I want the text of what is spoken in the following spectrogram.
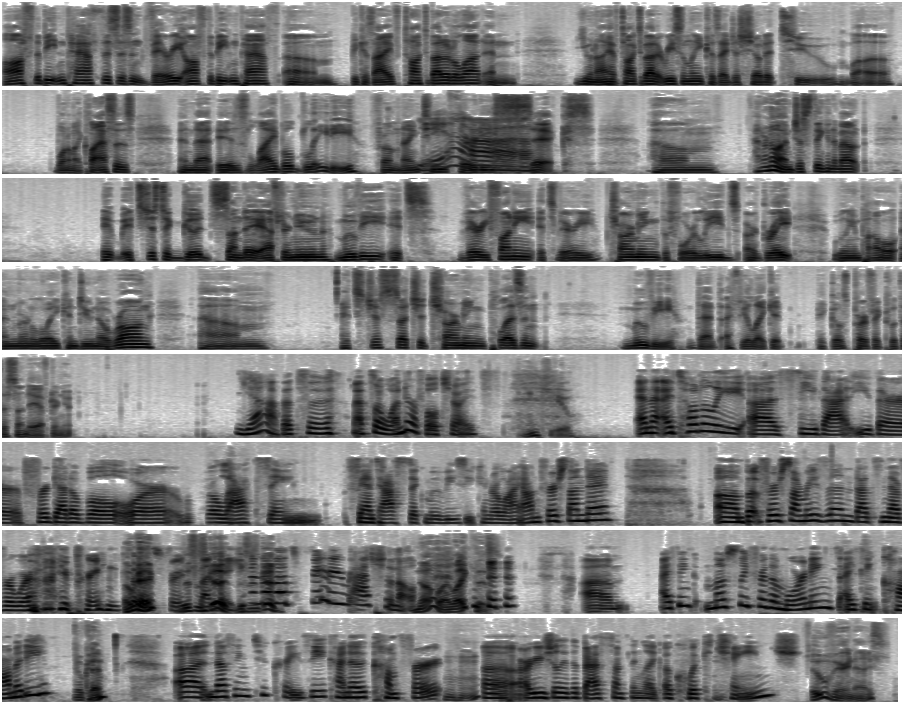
off the beaten path. This isn't very off the beaten path um, because I've talked about it a lot, and you and I have talked about it recently because I just showed it to uh, one of my classes, and that is Libeled Lady from 1936. Um, I don't know. I'm just thinking about it, it's just a good Sunday afternoon movie. It's very funny. It's very charming. The four leads are great. William Powell and Myrna Loy can do no wrong. Um, it's just such a charming, pleasant movie that I feel like it, it goes perfect with a Sunday afternoon. Yeah, that's a that's a wonderful choice. Thank you. And I totally uh, see that either forgettable or relaxing, fantastic movies you can rely on for Sunday. Um, but for some reason, that's never where my brain goes Okay, for this is Sunday, even though good. that's very rational. No, I like this. I think mostly for the mornings, I think comedy. Okay. Uh, nothing too crazy, kind of comfort Mm-hmm. uh, are usually the best. Something like a quick change. Oh, very nice.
